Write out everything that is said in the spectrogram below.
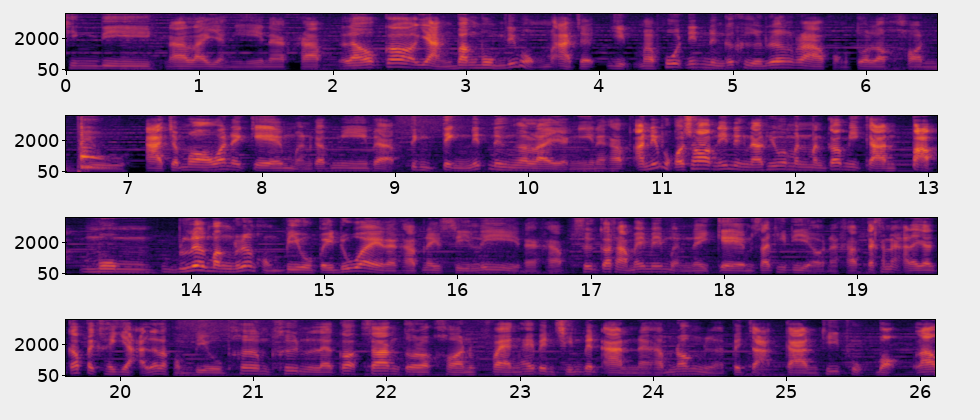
ชิงดีอะไรอย่างนี้นะครับ แล้วก็อย่างบางมุมที่ผมอาจจะหยิบมาพูดนิดนึงก็คือเรื่องราวของตัวละครบิลอาจจะมองว่าในเกมเหมือนกับมีแบบติ่งๆนิดนึงอะไรอย่างนี้นะครับ อันนี้ผมก็ชอบนิดนึงนะที่ว่ามันมันก็มีการปรับมุมเรื่องบางเรื่องของบิลไปด้วยนะครับในซีรีส์นะครับซึ่งก็ทำให้ไม่เหมือนในเกมซะทีเดียวนะครับแต่ขณะเดียวกันก็ไปขยายเรื่องของบิลเพิ่มขึ้น แล้วก็สร้างตัวละครแฟงให้เป็นชิ้นเป็นอันนะครับนอกเหนือไปจากการที่ถูกบอกเล่า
